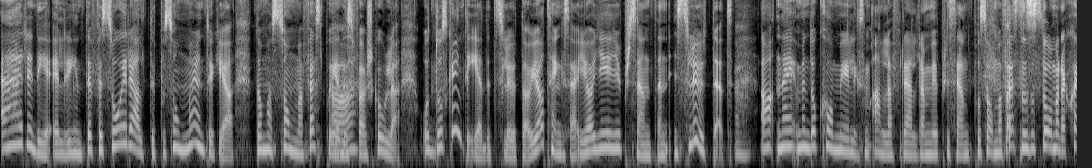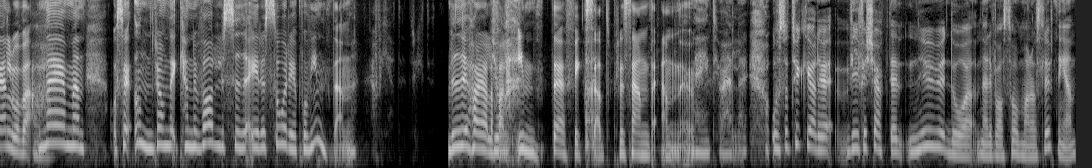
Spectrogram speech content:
är det det eller inte? För så är det alltid på sommaren tycker jag. De har sommarfest på Ja. Ediths förskola och då ska inte Edith sluta. Och jag tänker så här, jag ger ju presenten i slutet. Ja. nej, men då kommer ju liksom alla föräldrar med present på sommarfesten så står man där själv och bara, nej men... Och så jag undrar om det, kan det vara Lucia, är det så det är på vintern? Jag vet inte riktigt. Vi har i alla fall inte fixat present ännu. Nej, inte jag heller. Och så tycker jag det, vi försökte nu då när det var sommaravslutningen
